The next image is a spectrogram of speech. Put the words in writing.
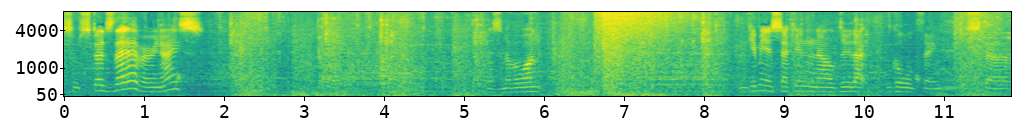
Some studs there, very nice. There's another one. And give me a second and I'll do that gold thing. Just uh,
